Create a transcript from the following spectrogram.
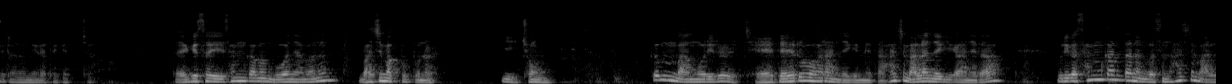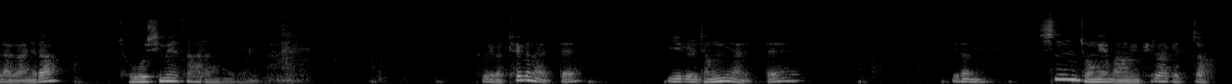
이런 의미가 되겠죠. 자, 여기서 이 삼감은 뭐냐면은 마지막 부분을 이 종, 끝 마무리를 제대로 하란 얘기입니다. 하지 말란 얘기가 아니라 우리가 삼간다는 것은 하지 말라가 아니라 조심해서 하라는 얘기입니다. 우리가 퇴근할 때 일을 정리할 때 이런 신종의 마음이 필요하겠죠.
